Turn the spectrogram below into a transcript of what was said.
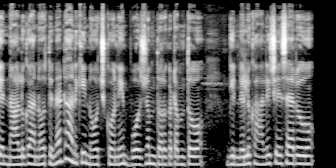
ఎన్నాళ్ళుగానో తినడానికి నోచుకొని భోజనం దొరకటంతో గిన్నెలు ఖాళీ చేశారు.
